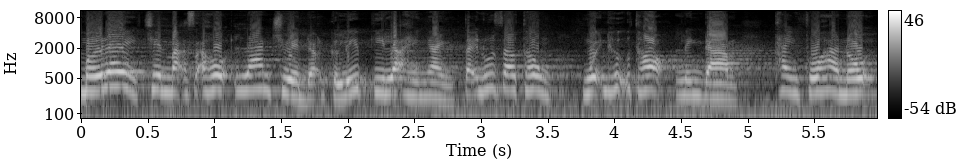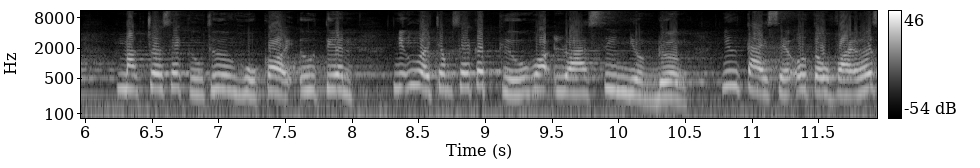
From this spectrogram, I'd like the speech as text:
Mới đây, trên mạng xã hội lan truyền đoạn clip ghi lại hình ảnh tại nút giao thông Nguyễn Hữu Thọ, Linh Đàm, thành phố Hà Nội, mặc cho xe cứu thương hú còi ưu tiên, những người trong xe cấp cứu gọi loa xin nhường đường, nhưng tài xế ô tô Vios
